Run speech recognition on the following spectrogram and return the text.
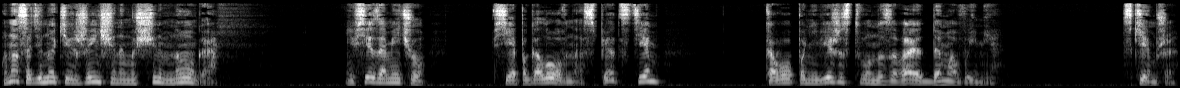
У нас одиноких женщин и мужчин много. И все, замечу, — все поголовно спят с тем, кого по невежеству называют домовыми. С кем же?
